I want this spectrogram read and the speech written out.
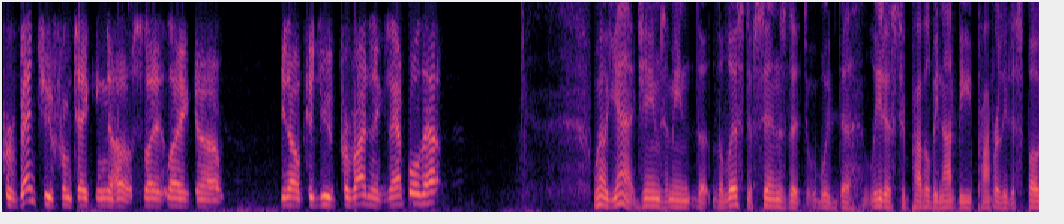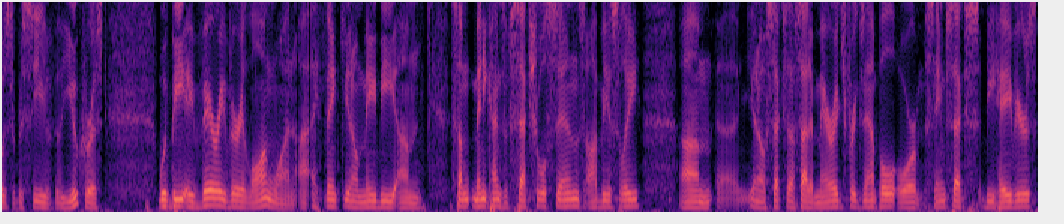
prevent you from taking the host? Like, like uh, you know, could you provide an example of that? Well, yeah, James. I mean, the the list of sins that would uh, lead us to probably not be properly disposed to receive the Eucharist would be a very, very long one. I, I think you know maybe um, some many kinds of sexual sins, obviously, um, uh, you know, sex outside of marriage, for example, or same-sex behaviors.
